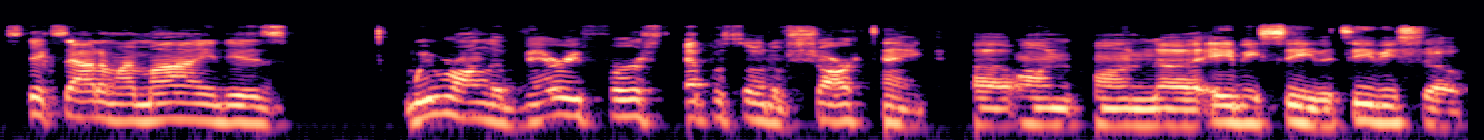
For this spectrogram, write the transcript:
sticks out in my mind is we were on the very first episode of Shark Tank uh, on on uh, ABC, the TV show.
